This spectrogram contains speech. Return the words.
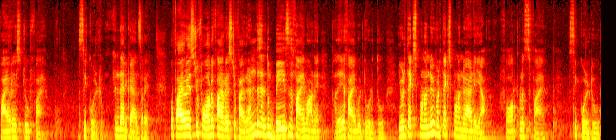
five raise to five is equal to എന്തായിരിക്കും ആൻസർ ഇപ്പോൾ five raise to four five raise to five രണ്ട് സ്ഥലത്തും ബേസ് ഫൈവ് ആണ്. അതേ ഫൈവ് ഇട്ട് കൊടുത്തു. ഇവിടുത്തെ എക്സ്പോണന്റും ഇവിടുത്തെ എക്സ്പോണന്റും ആഡ് ചെയ്യുക four plus five is equal to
